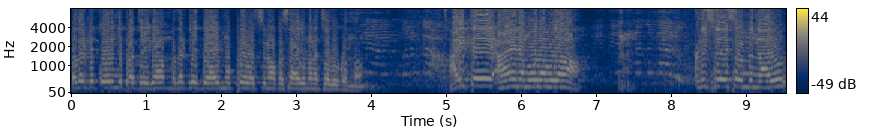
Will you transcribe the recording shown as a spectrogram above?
మొదటి కోరింది పత్రిక మొదటి అధ్యాయం ముప్పై వచ్చిన ఒకసారి మనం చదువుకుందాం. అయితే ఆయన మూలముగా క్రీస్తు ఉన్నారు.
